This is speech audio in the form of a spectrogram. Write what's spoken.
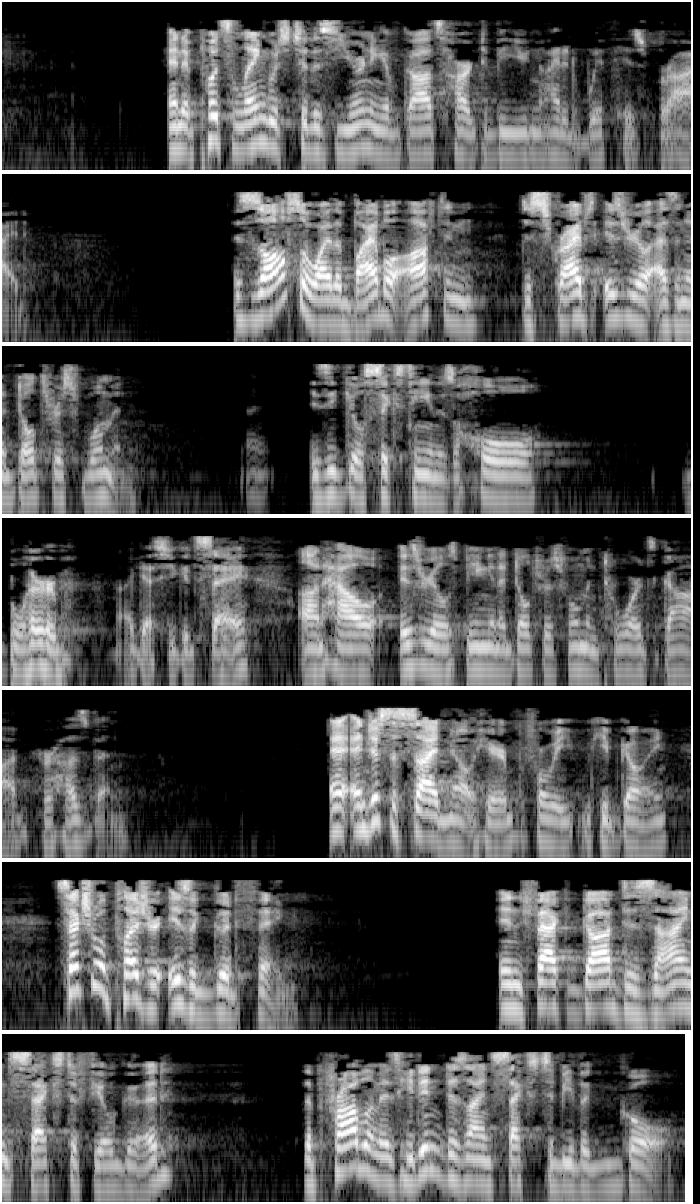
And it puts language to this yearning of God's heart to be united with his bride. This is also why the Bible often describes Israel as an adulterous woman. Ezekiel 16 is a whole blurb, I guess you could say, on how Israel is being an adulterous woman towards God, her husband. And, and just a side note here before we, we keep going Sexual pleasure is a good thing. In fact, God designed sex to feel good. The problem is he didn't design sex to be the goal.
